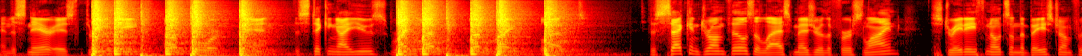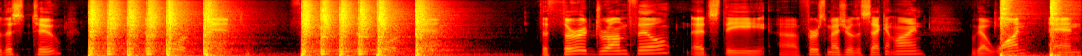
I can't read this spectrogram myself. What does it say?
and the snare is three, eight, a four, and. The sticking I use, right, left, left, right, left. The second drum fill is the last measure of the first line. Straight eighth notes on the bass drum for this two. The four, and. The third drum fill, that's the uh, first measure of the second line. We've got one and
